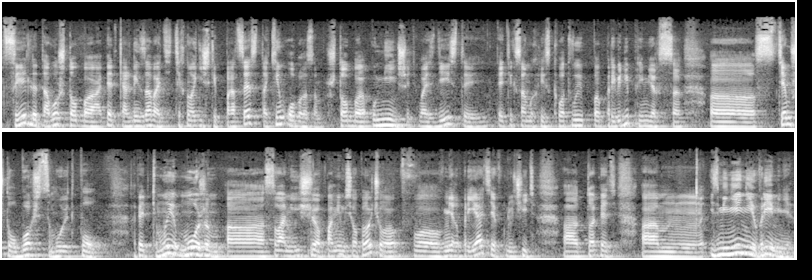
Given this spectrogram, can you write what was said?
Цель для того, чтобы, опять-таки, организовать технологический процесс таким образом, чтобы уменьшить воздействие этих самых рисков. Вот вы привели пример с, э, с тем, что уборщица моет пол. Опять-таки, мы можем э, с вами еще, помимо всего прочего, в, в мероприятие включить э, то опять эм, изменение времени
